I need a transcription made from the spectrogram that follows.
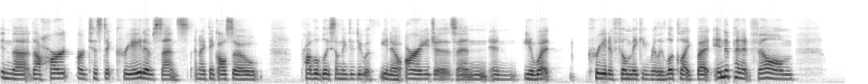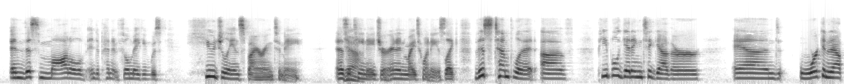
in the the heart artistic creative sense and I think also probably something to do with, you know, our ages and and you know what creative filmmaking really look like, but independent film and this model of independent filmmaking was hugely inspiring to me as Yeah. a teenager and in my 20s. Like this template of people getting together and working it out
